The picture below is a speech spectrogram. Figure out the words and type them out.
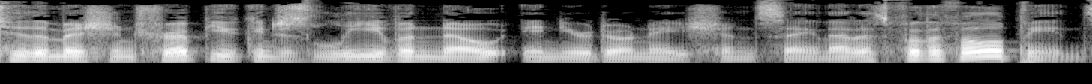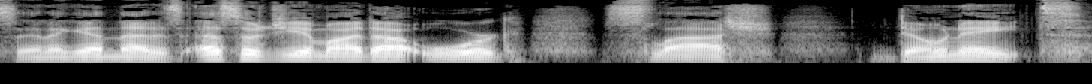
to the mission trip, you can just leave a note in your donation saying that it's for the Philippines. And again, that is sogmi.org slash donate.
